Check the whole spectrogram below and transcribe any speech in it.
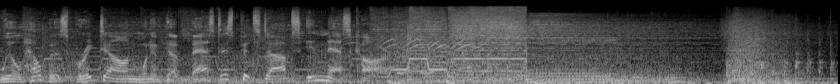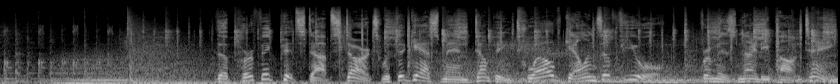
will help us break down one of the fastest pit stops in NASCAR. The perfect pit stop starts with the gas man dumping 12 gallons of fuel from his 90-pound tank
